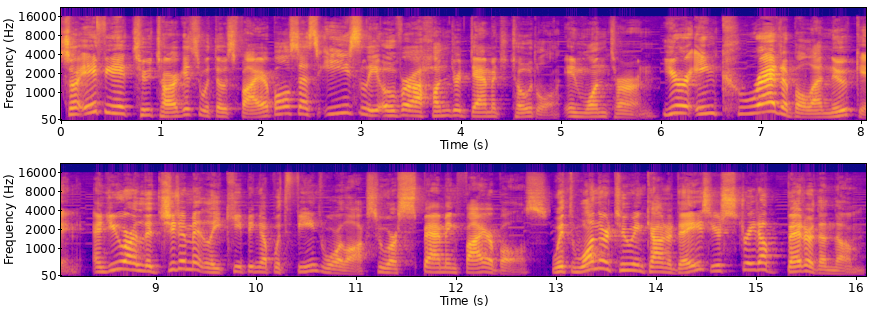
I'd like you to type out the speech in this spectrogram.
So if you hit two targets with those fireballs, that's easily over 100 damage total in one turn. You're incredible at nuking, and you are legitimately keeping up with Fiend Warlocks who are spamming fireballs. With one or two encounter days, you're straight up better than them.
